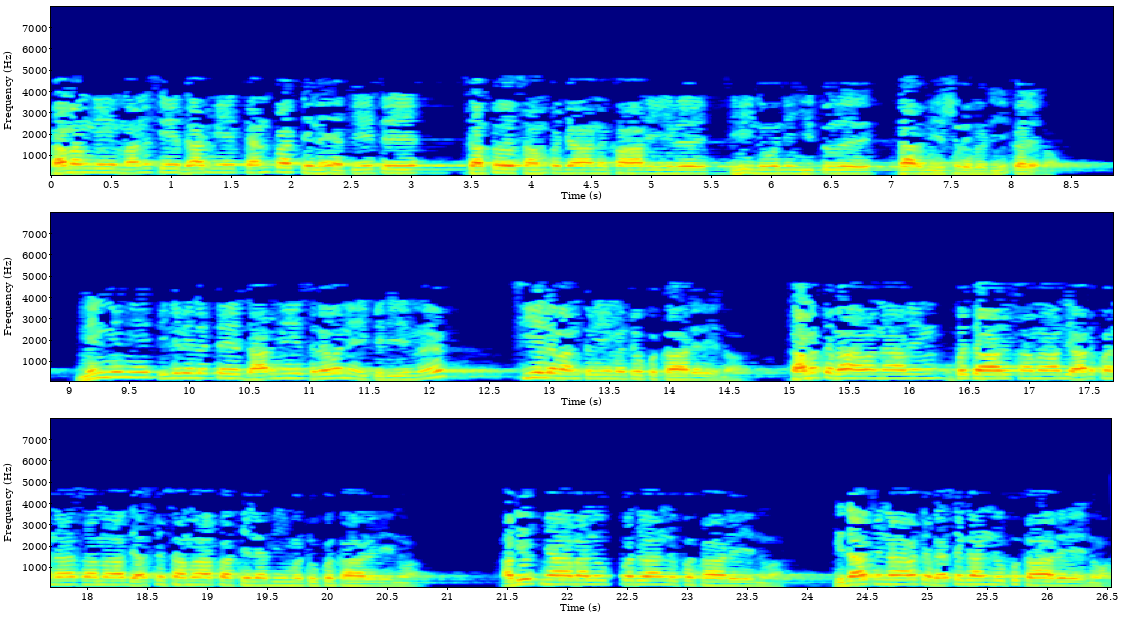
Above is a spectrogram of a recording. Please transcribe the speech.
තමන්ගේ මනසේ ධර්මයේ තන්පත් වෙන හැටියට සතෝ සම්පජානකාරීව සිහිනුවණින් යුතුව ධර්මයේ ශ්‍රවණය කරනවා. මෙන්න මේ පිළිවෙලට ධර්මයේ ශ්‍රවණය කිරීම සීලවන්ත වීමට උපකාර වෙනවා. සමත භාවනාවෙන් උපචාර සමාධි, අර්පණා සමාධි, අෂ්ඨ සමාපatti ලැබීමට උපකාර වෙනවා. අභිඥා බල උපදවන්න උපකාර වෙනවා. විදර්ශනාවට බැස ගන්න උපකාර වෙනවා.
